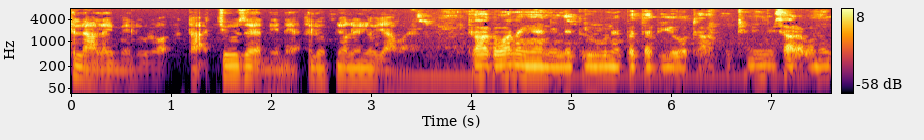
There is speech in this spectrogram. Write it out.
ဖြစ်လာလိမ့်မယ်လို့တော့ဒါအကျိုးဆက်အနေနဲ့အဲ့လိုမျှော်လင့်လို့ရပါတယ်။ဒါကမ္ဘာနိုင်ငံအနေနဲ့သူတို့နဲ့ပတ်သက်ပြီးတော့ဒါကိုထင်မြင်စတာပေါ့နော်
